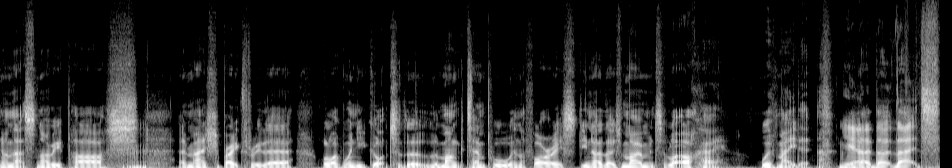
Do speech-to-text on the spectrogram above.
on that snowy pass and managed to break through there, or like when you got to the, the monk temple in the forest, you know, those moments of like, okay, we've made it. You Yeah. know, that, that's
